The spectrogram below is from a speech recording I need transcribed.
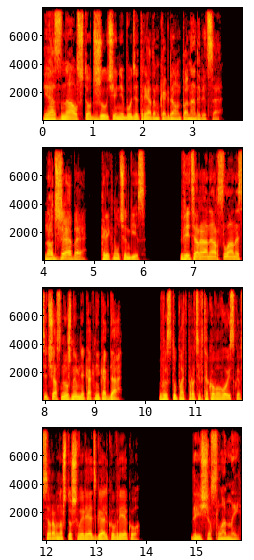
«Я знал, что Джучи не будет рядом, когда он понадобится». «Но Джебе!» — крикнул Чингис. «Ветераны Арслана сейчас нужны мне как никогда. Выступать против такого войска все равно, что швырять гальку в реку. Да еще слоны.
